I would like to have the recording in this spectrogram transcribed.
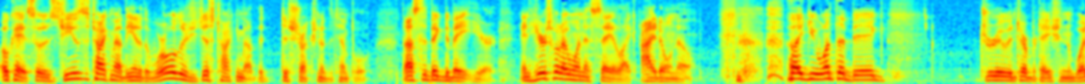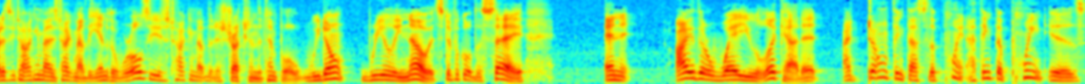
Okay, so is Jesus talking about the end of the world, or is he just talking about the destruction of the temple? That's the big debate here. And here's what I want to say like, I don't know. like, you want the big Drew interpretation. What is he talking about? He's talking about the end of the world, he's talking about the destruction of the temple. We don't really know. It's difficult to say. And either way you look at it, I don't think that's the point. I think the point is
